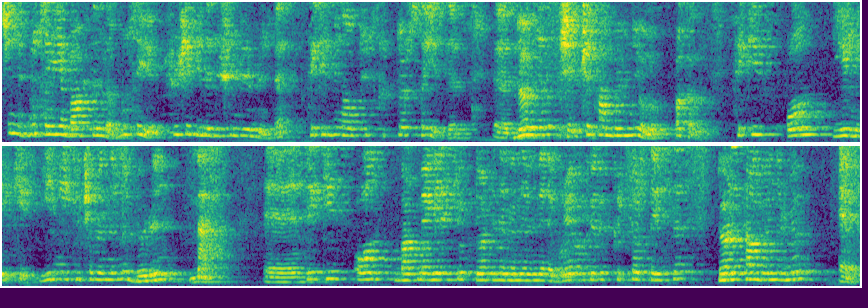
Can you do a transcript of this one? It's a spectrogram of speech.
Şimdi bu sayıya baktığında bu sayı şu şekilde düşündüğümüzde 8644 sayısı e, 4'e şey 3'e tam bölünüyor mu? Bakalım. 8 10 22. 22 3'e bölünür mü? Bölünmez. E, 8 10 bakmaya gerek yok. 4'e de bölünebilme de buraya bakıyorduk. 44 sayısı 4'e tam bölünür mü? Evet.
